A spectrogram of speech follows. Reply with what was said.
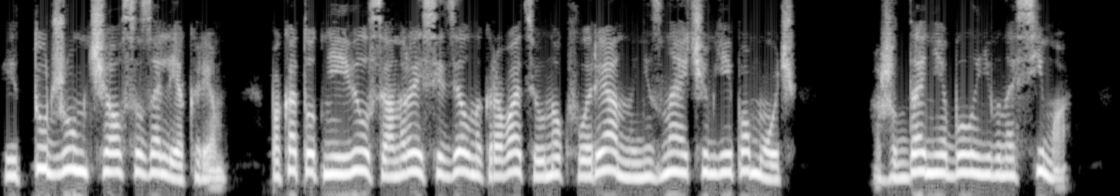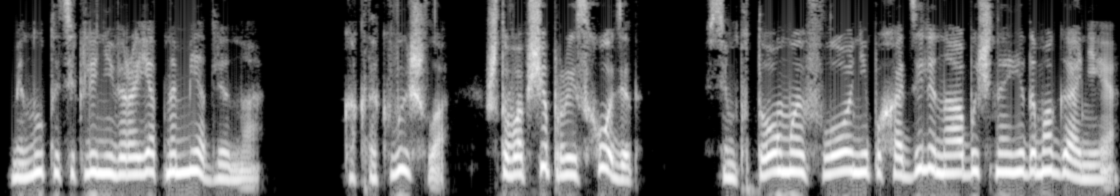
и тут же умчался за лекарем. Пока тот не явился, Анрей сидел на кровати у ног Флорианны, не зная, чем ей помочь. Ожидание было невыносимо. Минуты текли невероятно медленно. Как так вышло? Что вообще происходит? Симптомы Фло не походили на обычное недомогание.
